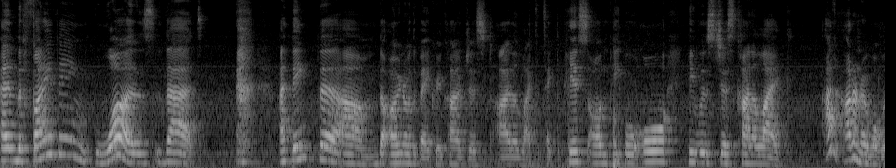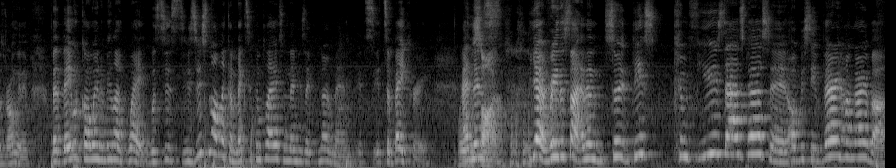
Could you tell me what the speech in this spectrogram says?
And the funny thing was that I think the um, the owner of the bakery kind of just either like to take the piss on people or he was just kind of like I, I don't know what was wrong with him but they would go in and be like wait was this is this not like a Mexican place and then he's like no man it's it's a bakery Read And the then sign. yeah, read the sign. And then, so this confused ass person, obviously very hungover,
